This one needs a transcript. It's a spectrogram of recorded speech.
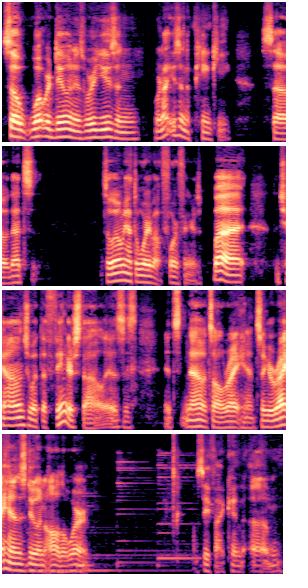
so what we're doing is we're using, we're not using the pinky. So that's, so we only have to worry about four fingers. But the challenge with the finger style is, is it's now it's all right hand. So your right hand is doing all the work. I'll see if I can, um,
